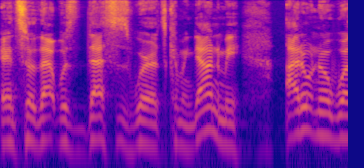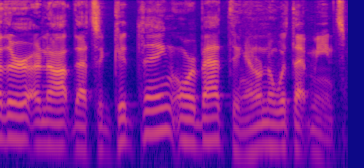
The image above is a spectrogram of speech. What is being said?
And so that was this is where it's coming down to me. I don't know whether or not that's a good thing or a bad thing. I don't know what that means.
